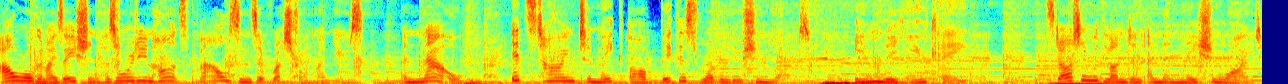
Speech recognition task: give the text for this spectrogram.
Our organisation has already enhanced thousands of restaurant menus, and now it's time to make our biggest revolution yet in the UK. Starting with London and then nationwide.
